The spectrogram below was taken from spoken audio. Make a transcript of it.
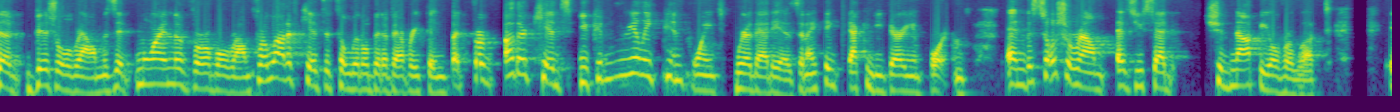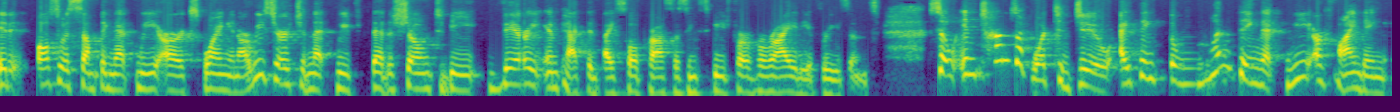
the visual realm? Is it more in the verbal realm? For a lot of kids, it's a little bit of everything. But for other kids, you can really pinpoint where that is. And I think that can be very important. And the social realm, as you said, should not be overlooked it also is something that we are exploring in our research and that we've that is shown to be very impacted by slow processing speed for a variety of reasons. So in terms of what to do i think the one thing that we are finding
